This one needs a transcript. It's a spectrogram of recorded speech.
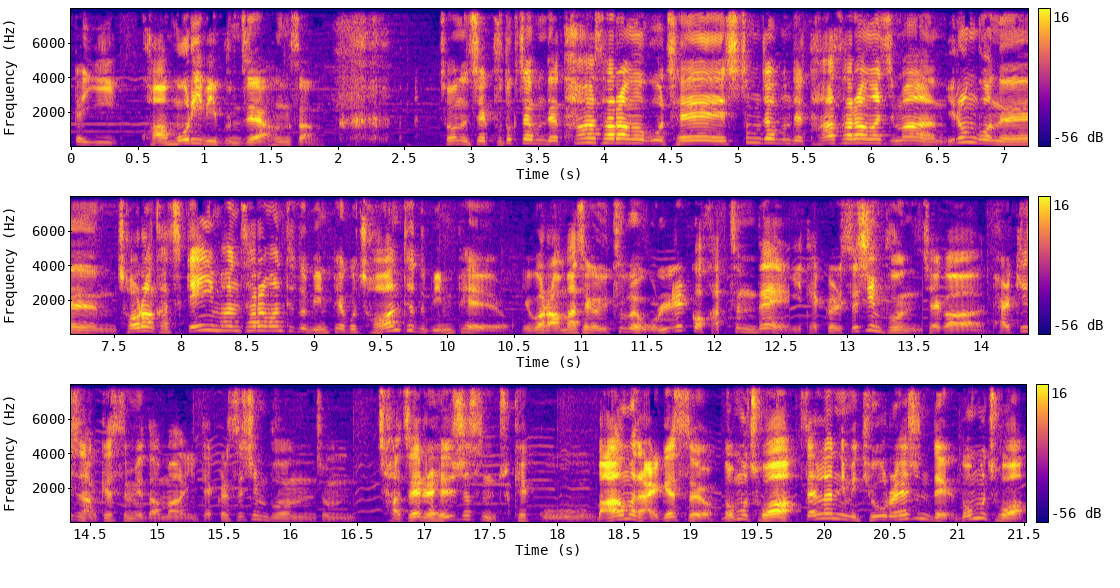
그러니까 이 과몰입이 문제야 항상 저는 제 구독자분들 다 사랑하고 제 시청자분들 다 사랑하지만 이런 거는 저랑 같이 게임한 사람한테도 민폐고 저한테도 민폐예요. 이걸 아마 제가 유튜브에 올릴 것 같은데 이 댓글 쓰신 분 제가 밝히진 않겠습니다만 이 댓글 쓰신 분 좀 자제를 해주셨으면 좋겠고 마음은 알겠어요. 너무 좋아. 셀라님이 듀오를 해준대. 너무 좋아.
